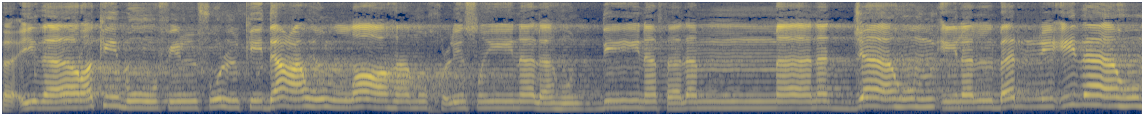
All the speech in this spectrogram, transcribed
فإذا ركبوا في الفلك دعوا الله مخلصين له الدين فلما نجاهم إلى البر إذا هم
